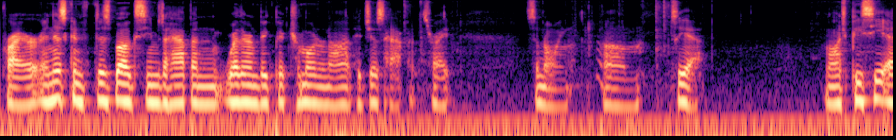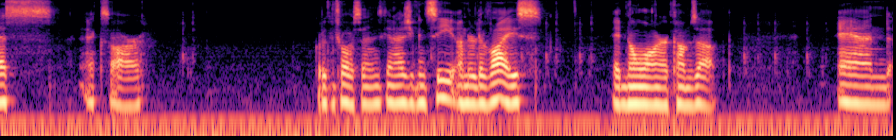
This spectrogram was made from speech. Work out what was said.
prior. And this this bug seems to happen whether in big picture mode or not. It just happens, right? It's annoying. Um, so yeah, launch PCS XR. Go to controller settings, and as you can see under device, it no longer comes up. And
